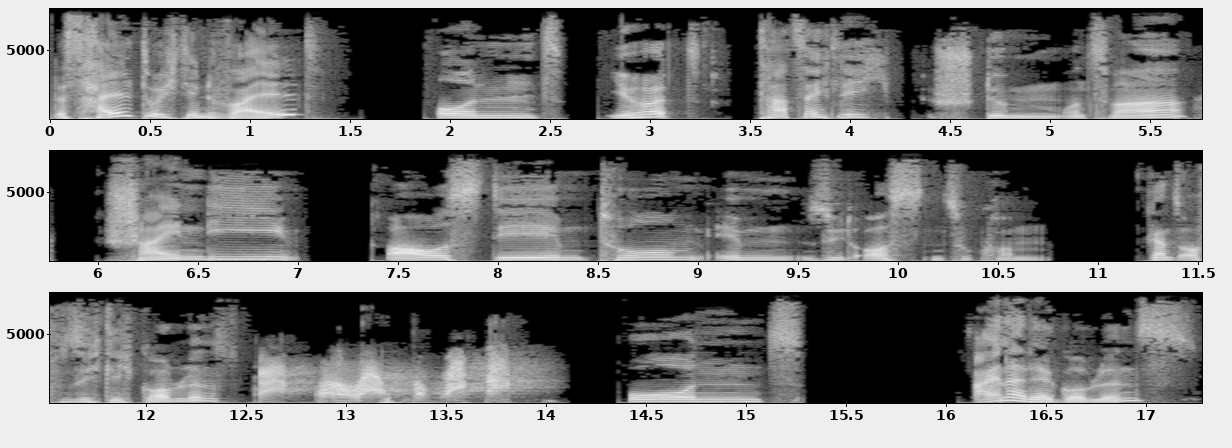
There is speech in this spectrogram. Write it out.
das hallt durch den Wald und ihr hört tatsächlich Stimmen. Und zwar scheinen die aus dem Turm im Südosten zu kommen. Ganz offensichtlich Goblins. Und einer der Goblins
